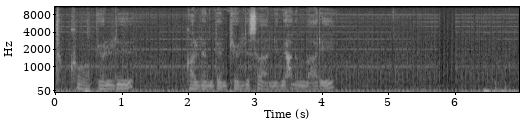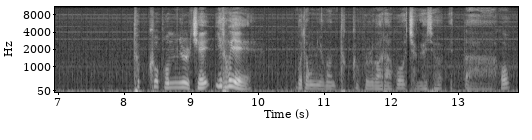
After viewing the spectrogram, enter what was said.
특허 변리 관련된 변리사님이 하는 말이 특허 법률 제1호에 무동력은 특허 불가라고 정해져 있다고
